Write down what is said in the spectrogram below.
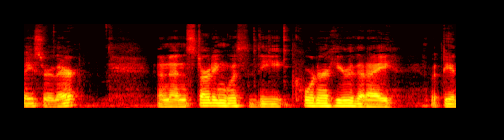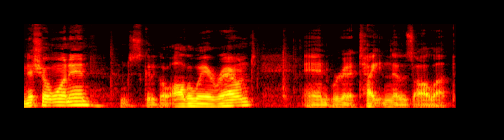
Spacer there. And then starting with the corner here that I put the initial one in, I'm just going to go all the way around and we're going to tighten those all up.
